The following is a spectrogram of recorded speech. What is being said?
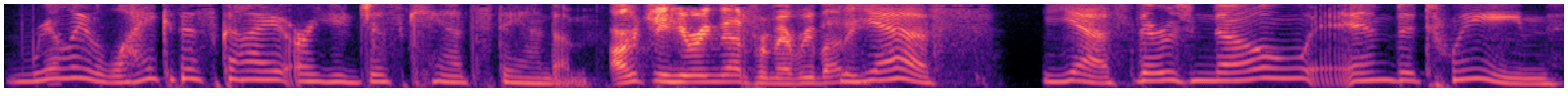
really like this guy or you just can't stand him. Aren't you hearing that from everybody? Yes, yes. There's no in between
